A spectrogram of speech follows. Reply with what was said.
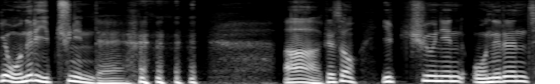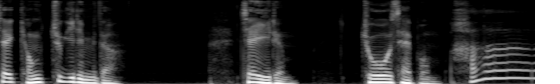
이게 오늘이 입춘인데 아, 그래서 입춘인 오늘은 제 경축일입니다. 제 이름 조세봄. 하.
